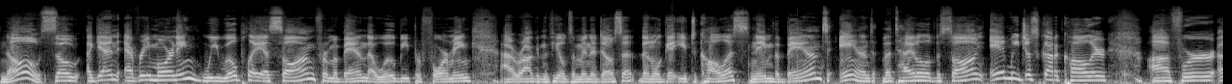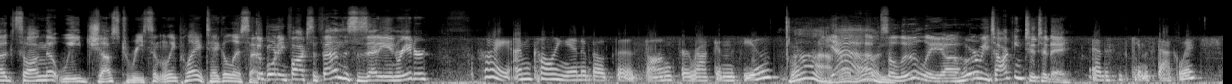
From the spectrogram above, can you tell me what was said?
No. So again, every morning we will play a song from a band that will be performing at Rock in the Fields of Minnedosa. Then we'll get you to call us, name the band and the title of the song. And we just got a caller uh, for a song that we just recently played. Take a listen. Good morning, Fox FM. This is Eddie and Reader. Hi, I'm calling in about the song for Rock in the Fields. Ah, Yeah, right absolutely. Uh, who are we talking to today? Uh, this is Kim Stakowicz.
